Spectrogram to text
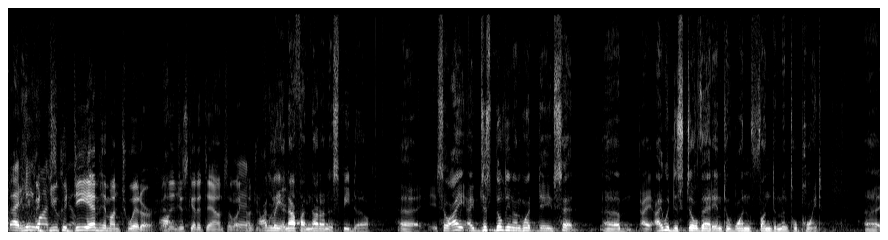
but he You could, wants. you could know. DM him on Twitter and then just get it down to like 100. Oddly enough, I'm not on a speed dial. Uh, so I, I just building on what Dave said, um, I, I would distill that into one fundamental point: uh,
